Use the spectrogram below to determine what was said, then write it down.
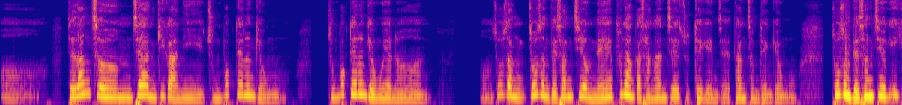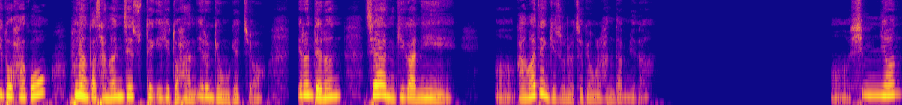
어, 재당첨 제한 기간이 중복되는 경우 중복되는 경우에는 어, 조정, 조정 대상 지역 내 분양가 상한제 주택에 이제 당첨된 경우 조정 대상 지역이기도 하고 분양가 상한제 주택이기도 한 이런 경우겠죠. 이런 데는 제한 기간이 어, 강화된 기준을 적용을 한답니다. 어, 10년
